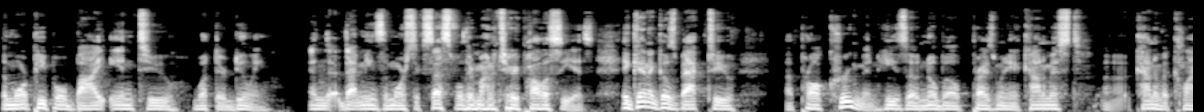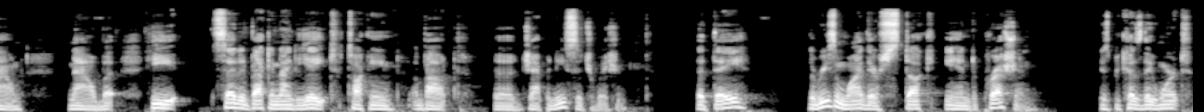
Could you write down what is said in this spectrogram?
the more people buy into what they're doing. And th- that means the more successful their monetary policy is. Again, it goes back to uh, Paul Krugman. He's a Nobel Prize winning economist, uh, kind of a clown now, but he said it back in 98 talking about the Japanese situation that they, the reason why they're stuck in depression is because they weren't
